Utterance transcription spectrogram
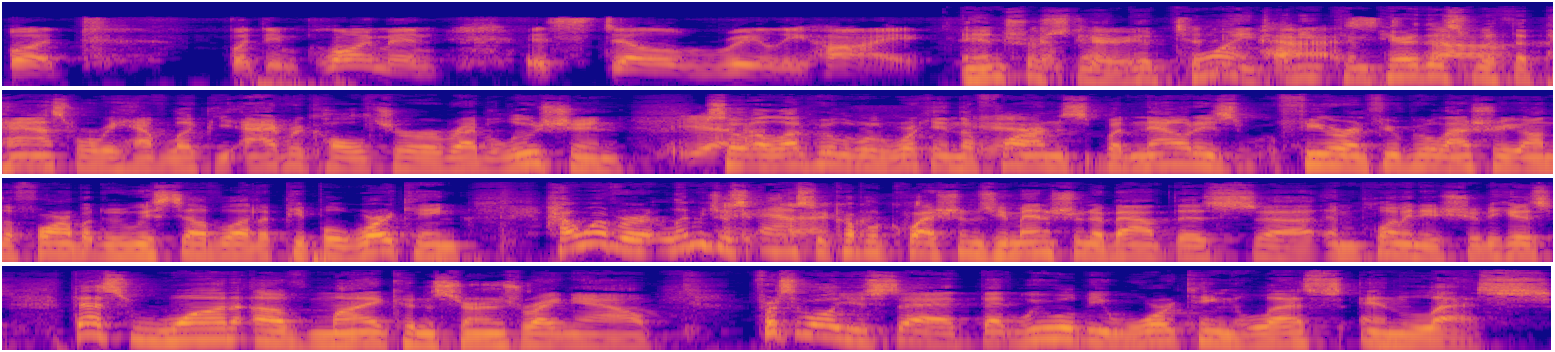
but but the employment is still really high. Interesting. Good point. And you compare this uh, with the past where we have like the agriculture revolution. Yeah. So a lot of people were working in the yeah. farms, but nowadays fewer and fewer people actually on the farm, but we still have a lot of people working. However, let me just exactly. ask a couple of questions you mentioned about this uh, employment issue because that's one of my concerns right now. First of all, you said that we will be working less and less.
